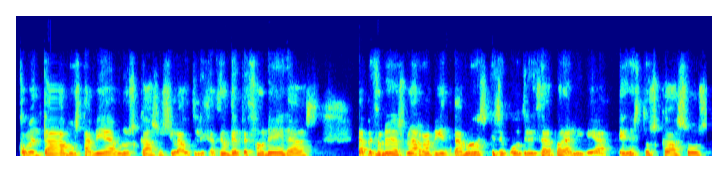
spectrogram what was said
comentábamos también en algunos casos la utilización de pezoneras. La pezonera es una herramienta más que se puede utilizar para aliviar. En estos casos,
